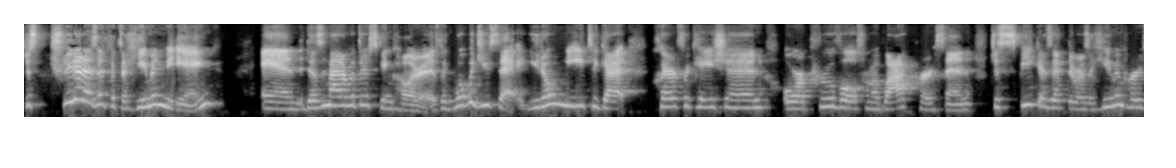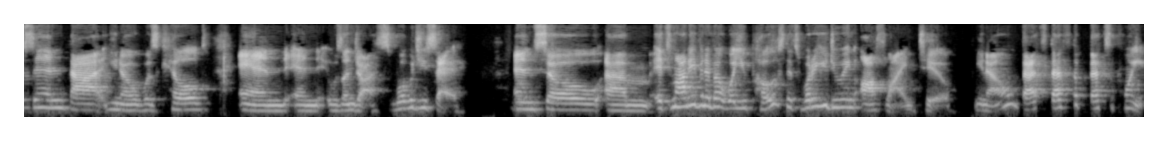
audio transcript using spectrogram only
just treat it as if it's a human being and it doesn't matter what their skin color is. Like, what would you say? You don't need to get clarification or approval from a black person. Just speak as if there was a human person that, you know, was killed and and it was unjust. What would you say? And so um, it's not even about what you post; it's what are you doing offline too. You know, that's that's the that's the point.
